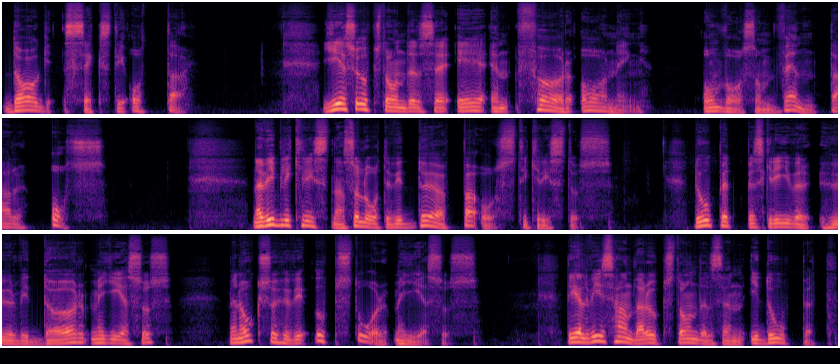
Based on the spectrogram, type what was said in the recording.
Dag 68 Jesu uppståndelse är en föraning om vad som väntar oss. När vi blir kristna så låter vi döpa oss till Kristus. Dopet beskriver hur vi dör med Jesus, men också hur vi uppstår med Jesus. Delvis handlar uppståndelsen i dopet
